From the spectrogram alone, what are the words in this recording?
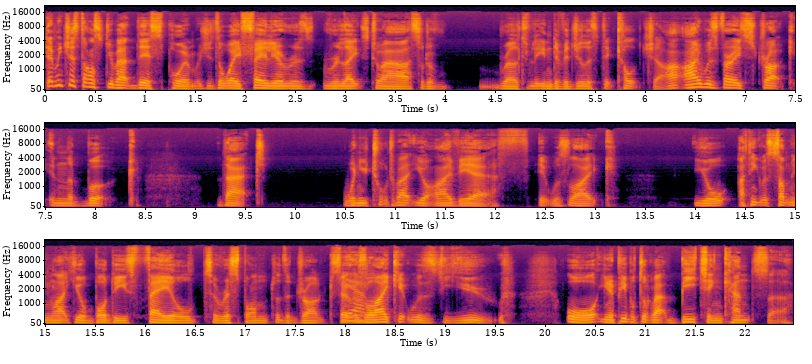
Let me just ask you about this point, which is the way failure res- relates to our sort of relatively individualistic culture. I, I was very struck in the book that when you talked about your IVF, it was like your, I think it was something like your body's failed to respond to the drug. So it was like it was you. Or, you know, people talk about beating cancer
